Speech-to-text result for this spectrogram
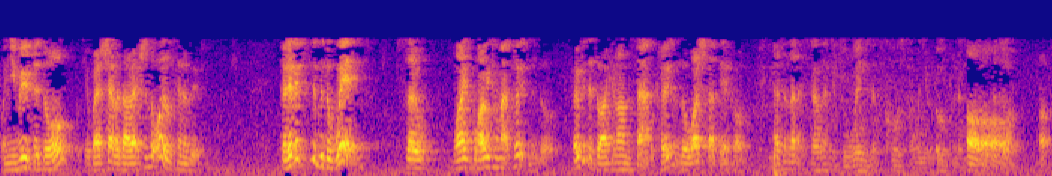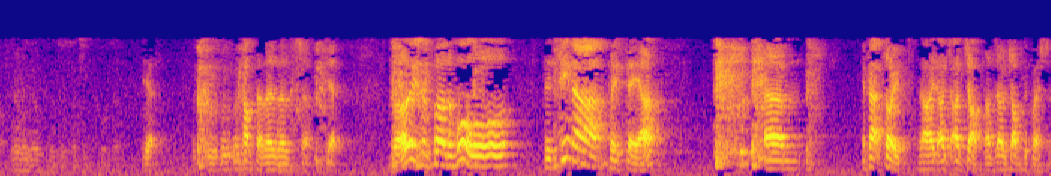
When you move the door, whichever direction, the oil is going to move. But if it's to do with the wind, so why why are we talking about closing the door? Opening the door I can understand, but closing the door, why should that be a problem? As in that it sounds like it's the wind that caused that when you open it. Oh, oh, oh, oh. You know when you open the door, something causes that. Yeah. We'll, come to that. There's, yeah. So even furthermore, the tina peseach. Um, in fact, sorry, no, I, I, I've jumped. I've, I've, jumped the question.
